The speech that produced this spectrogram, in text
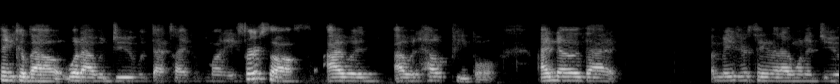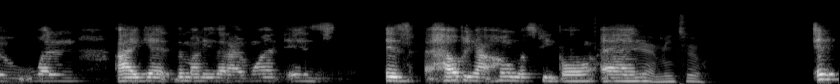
think about what I would do with that type of money. First off, I would I would help people. I know that a major thing that I want to do when I get the money that I want is is helping out homeless people oh, and yeah, me too. it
